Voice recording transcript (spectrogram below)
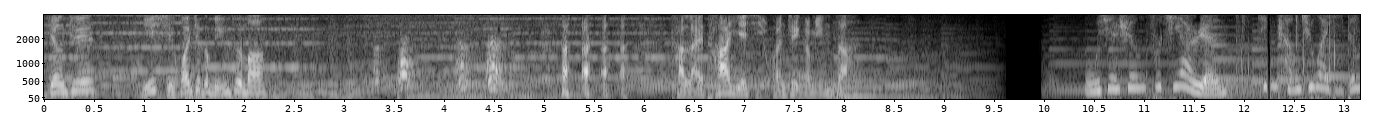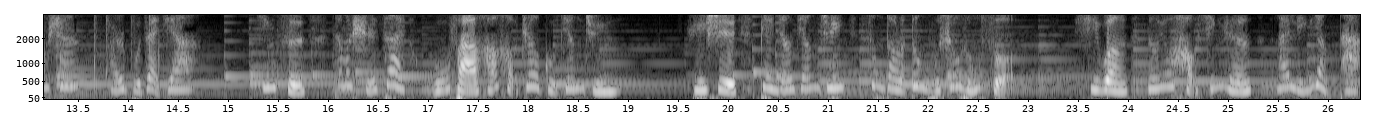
将军，你喜欢这个名字吗？哈哈哈哈，看来他也喜欢这个名字。吴先生夫妻二人经常去外地登山而不在家，因此他们实在无法好好照顾将军，于是便将将军送到了动物收容所，希望能有好心人来领养他。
